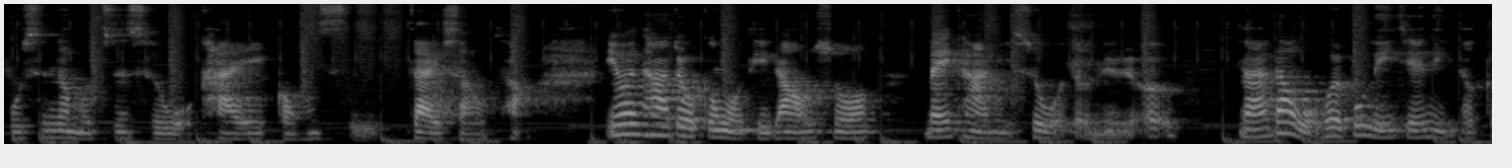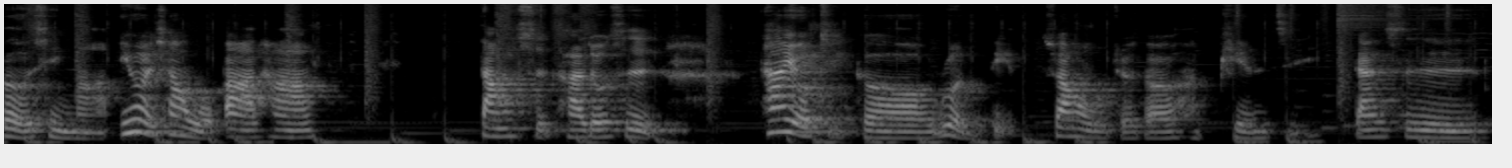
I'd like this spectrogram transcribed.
不是那么支持我开公司在商场，因为他就跟我提到说，Meta，你是我的女儿，难道我会不理解你的个性吗？因为像我爸他，当时他就是他有几个论点，虽然我觉得很偏激，但是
